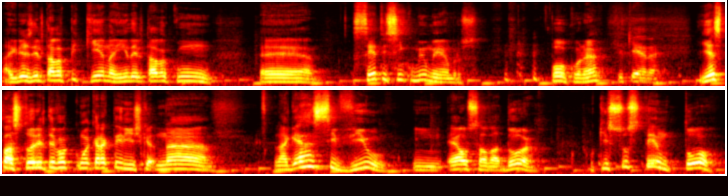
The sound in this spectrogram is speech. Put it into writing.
a igreja dele estava pequena ainda, ele estava com é, 105 mil membros. Pouco, né? Pequena. E esse pastor ele teve uma, característica. Na, na guerra civil em El Salvador, o que sustentou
